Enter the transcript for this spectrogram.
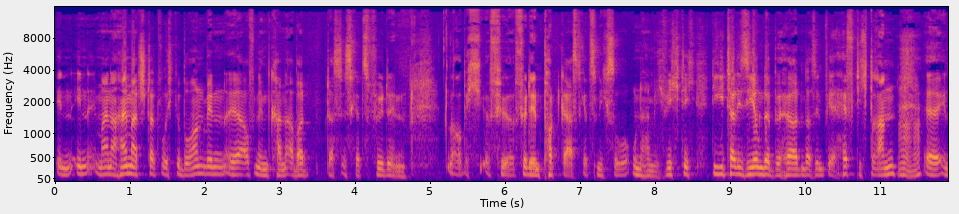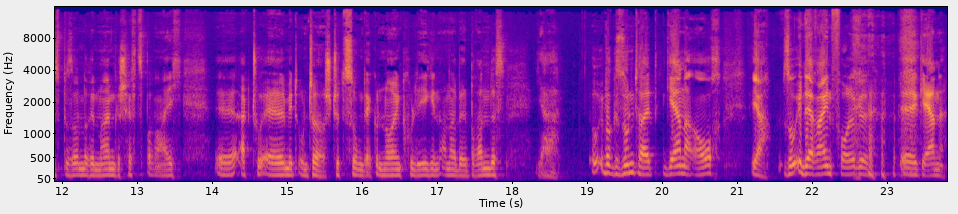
in, in meiner Heimatstadt, wo ich geboren bin, äh, aufnehmen kann. Aber das ist jetzt für den, glaube ich, für, für den Podcast jetzt nicht so unheimlich wichtig. Digitalisierung der Behörden, da sind wir heftig dran, mhm. äh, insbesondere in meinem Geschäftsbereich, äh, aktuell mit Unterstützung der neuen Kollegin Annabel Brandes. Ja, über Gesundheit gerne auch. Ja, so in der Reihenfolge äh, gerne.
